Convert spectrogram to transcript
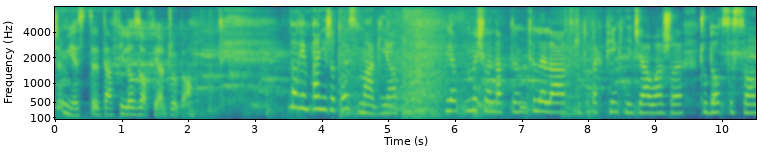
Czym jest ta filozofia judo? Powiem pani, że to jest magia. Ja myślę nad tym tyle lat, że to tak pięknie działa, że judocy są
